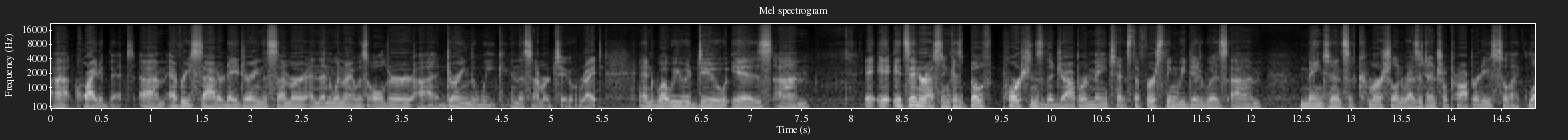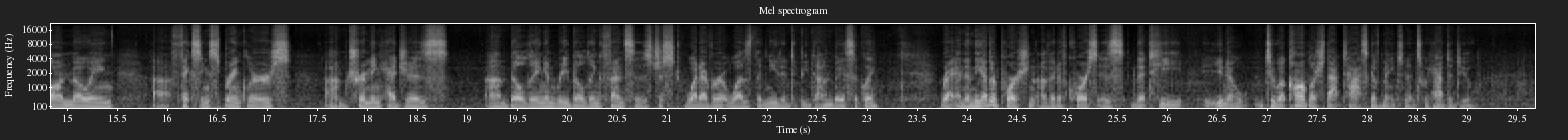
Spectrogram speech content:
uh, quite a bit. Um, every Saturday during the summer, and then when I was older, uh, during the week in the summer too. Right. And what we would do is. Um, it, it's interesting because both portions of the job were maintenance. The first thing we did was um, maintenance of commercial and residential properties, so like lawn mowing, uh, fixing sprinklers, um, trimming hedges, um, building and rebuilding fences, just whatever it was that needed to be done, basically. Right, and then the other portion of it, of course, is that he, you know, to accomplish that task of maintenance, we had to do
